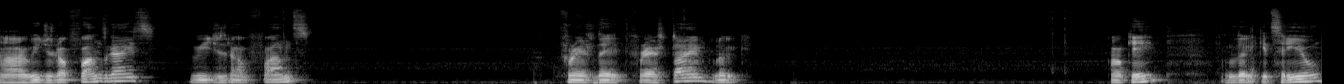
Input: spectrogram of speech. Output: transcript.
uh, drop funds guys. We drop funds. Fresh date fresh time look. Okay look it's real.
